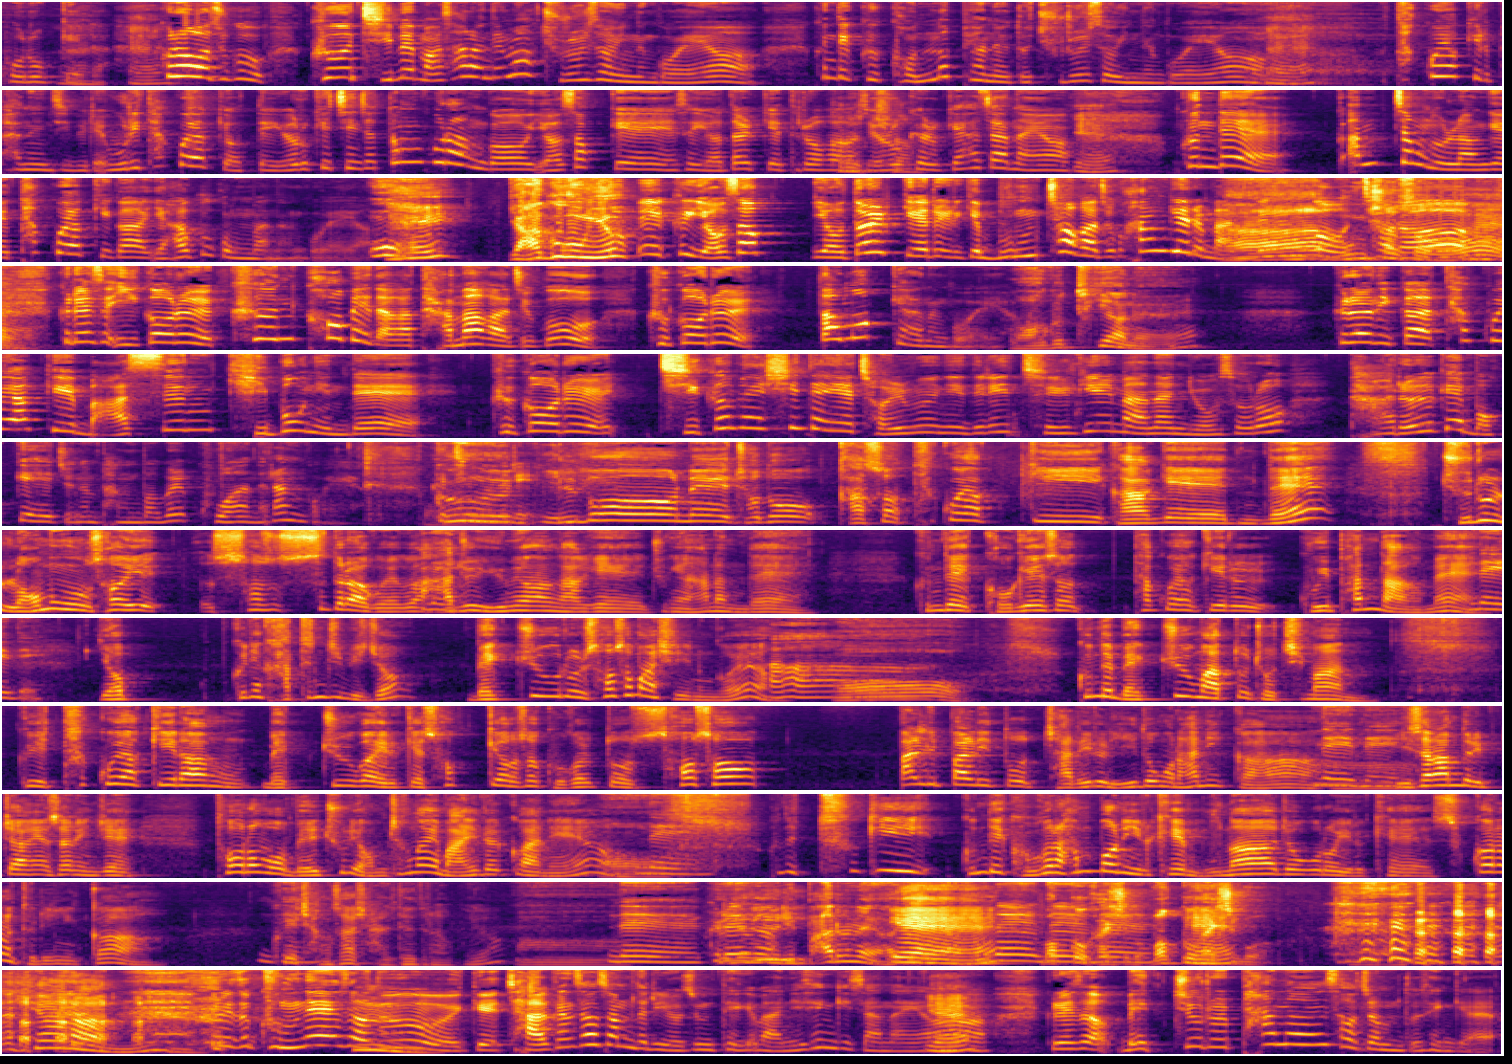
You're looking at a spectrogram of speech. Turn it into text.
고로케가. 예, 예. 그래가지고 그 집에 막 사람들이 막 줄을 서 있는 거예요. 근데 그 건너편에도 줄을 서 있는 거예요. 예. 타코야끼를 파는 집이래. 우리 타코야끼 어때요? 이렇게 진짜 동그란 거 여섯 개에서 여덟 개 들어가가지고 그렇죠. 이렇게 이렇게 하잖아요. 예. 근데 깜짝 놀란 게 타코야끼가 야구공만 한 거예요. 오! 예? 야구공이요? 예, 그 여섯 여덟 개를 이렇게 뭉쳐가지고 한 개를 만든 아, 것처럼. 뭉쳐서. 그래서 이거를 큰 컵에다가 담아가지고 그거를 떠먹게 하는 거예요. 와, 그거 특이하네. 그러니까 타코야끼의 맛은 기본인데 그거를 지금의 시대의 젊은이들이 즐길 만한 요소로 다르게 먹게 해주는 방법을 고안을 한 거예요. 그, 그 친구들이. 일본에 저도 가서 타코야끼 가게인데 줄을 너무 서, 서 쓰더라고요. 그 네. 아주 유명한 가게 중에 하나인데 근데 거기에서 타코야끼를 구입한 다음에 네네. 옆 그냥 같은 집이죠. 맥주를 서서 마시는 거예요. 아, 오. 근데 맥주 맛도 좋지만 그 타코야끼랑 맥주가 이렇게 섞여서 그걸 또 서서 빨리빨리 또 자리를 이동을 하니까 네네. 이 사람들 입장에서는 이제 턴오버 매출이 엄청나게 많이 될 거 아니에요. 어. 네. 근데 특이 근데 그걸 한 번 이렇게 문화적으로 이렇게 습관을 들이니까 그게 네. 장사가 잘 되더라고요. 음. 네. 그래서 회전율이 빠르네요. 예. 네, 먹고 네, 가시고 네. 먹고 예. 가시고. 희한한 그래서 국내에서도 음. 이렇게 작은 서점들이 요즘 되게 많이 생기잖아요. 예. 그래서 맥주를 파는 서점도 생겨요.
